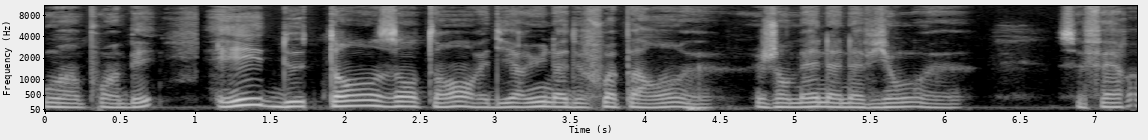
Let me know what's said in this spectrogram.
ou un point B. Et de temps en temps, on va dire une à deux fois par an, euh, j'emmène un avion se faire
